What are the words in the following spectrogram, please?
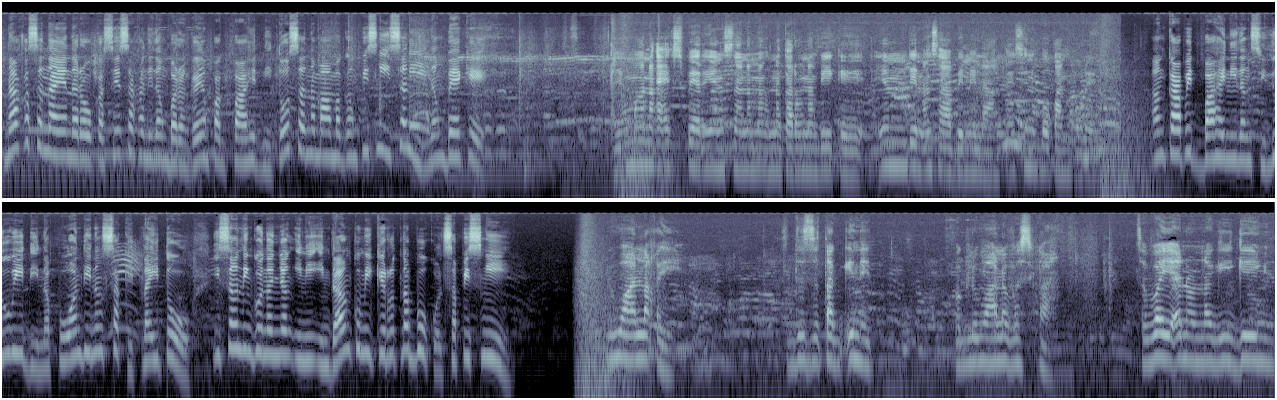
Nakasanayan na raw kasi sa kanilang barangay ang pagpahid nito sa namamagang pisngisan ni ng beke. Yung mga naka-experience na naman nagkaroon ng bike, yun din ang sabi nila. Kaya sinubukan ko rin. Ang kapitbahay nilang si Louie di napuan din ng sakit na ito. Isang linggo na niyang iniinda ang kumikirot na bukol sa pisngi. lumalaki. Doon sa tag-init, pag lumalabas ka, sabay ano, nagiging,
